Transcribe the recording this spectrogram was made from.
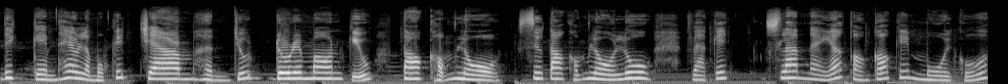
Đi kèm theo là một cái charm hình chú Doraemon kiểu to khổng lồ, siêu to khổng lồ luôn. Và cái slam này á còn có cái mùi của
